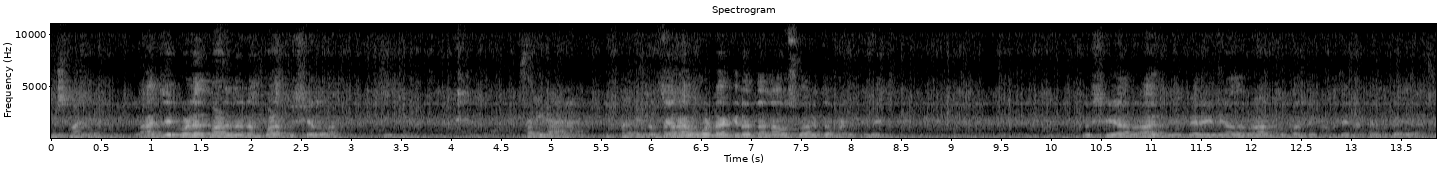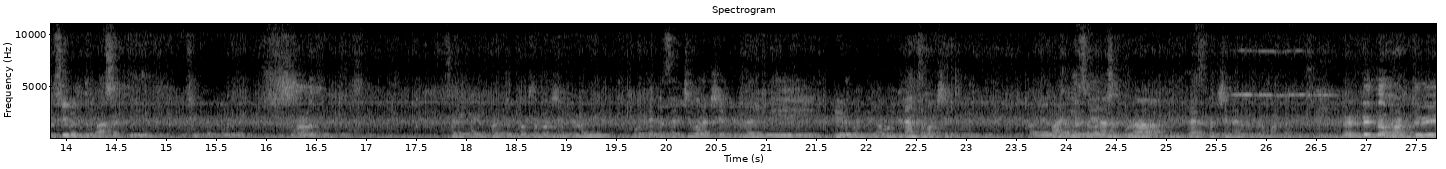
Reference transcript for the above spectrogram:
ವಿಶ್ ಮಾಡ್ತೀರಾ? ರಾಜ್ಯಕ್ಕೆ ಒಳ್ಳೇದು ಮಾಡಿದ್ರೆ ನಮ್ಗೆ ಭಾಳ ಖುಷಿ ಅಲ್ವಾ? ಸರ್ ಈಗ ಇಪ್ಪತ್ತೆಂಟು ಜನ ಓಟ್ ಹಾಕಿರೋದನ್ನ ನಾವು ಸ್ವಾಗತ ಮಾಡ್ತೀವಿ. ಕೃಷಿ ಯಾರು ಆಗಲಿ ಬೇರೆ ಇನ್ಯಾವ್ದಾರು ಆಗ್ತು ಬರಲಿ ನಮ್ದೇನ ಕೃಷಿ ಮೇಲೆ ತುಂಬ ಆಸಕ್ತಿ ಇದೆ ಕೃಷಿ ಭಾಳ ಸಂತೋಷ. ಸರಿ ಈಗ ಇಪ್ಪತ್ತೆಂಟು ಲೋಕಸಭಾ ಕ್ಷೇತ್ರಗಳಲ್ಲಿ ಬಹುತೇಕ ಸಚಿವರ ಕ್ಷೇತ್ರಗಳಲ್ಲಿ ಲೀಡ್ ಬಂದಿಲ್ಲ ಅವರು ವಿಧಾನಸಭಾ ಕ್ಷೇತ್ರದಲ್ಲಿ. ಕೂಡ ಏನಾದ್ರು ಕೂಡ ಮಾಡ್ತಾರೆ? ಖಂಡಿತ ಮಾಡ್ತೀವಿ.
